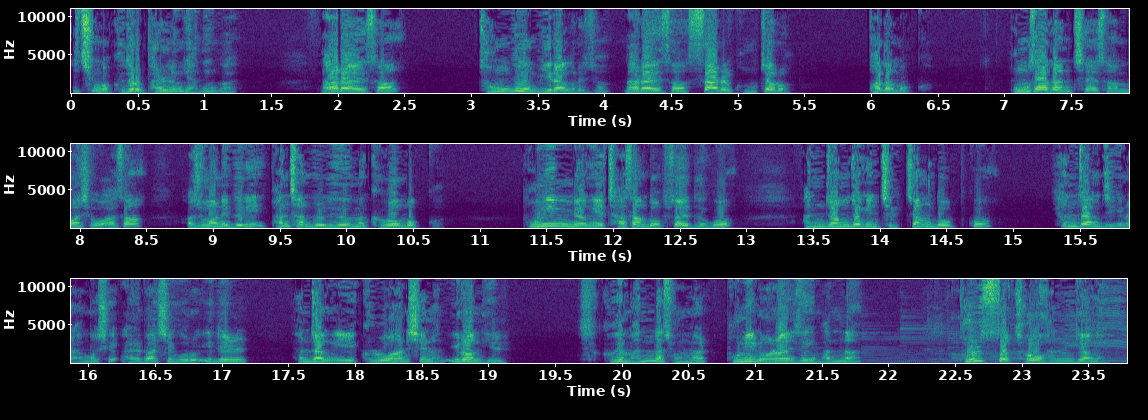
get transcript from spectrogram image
이 친구가 그대로 바른 게 아닌가? 나라에서, 정부 미라 그러죠. 나라에서 쌀을 공짜로 받아 먹고, 봉사단체에서 한 번씩 와서 아주머니들이 반찬들 해오면 그거 먹고, 본인 명의 자산도 없어야 되고, 안정적인 직장도 없고, 현장직이나 한 번씩 알바식으로 일일 현장 이 근로하시는 이런 일. 그게 맞나, 정말? 본인 원하는 생이 맞나? 벌써 저 환경에,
